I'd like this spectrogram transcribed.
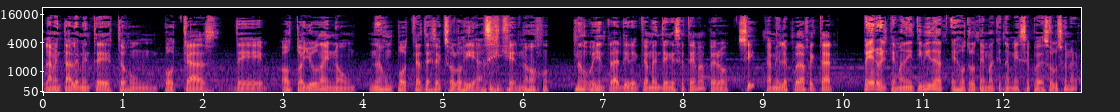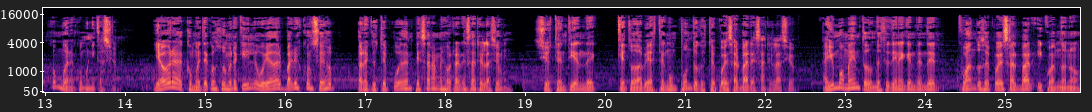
lamentablemente esto es un podcast de autoayuda y no, no es un podcast de sexología, así que no, no voy a entrar directamente en ese tema, pero sí, también les puede afectar. Pero el tema de intimidad es otro tema que también se puede solucionar con buena comunicación. Y ahora, como es de costumbre aquí, le voy a dar varios consejos para que usted pueda empezar a mejorar esa relación. Si usted entiende que todavía está en un punto que usted puede salvar esa relación. Hay un momento donde usted tiene que entender cuándo se puede salvar y cuándo no.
